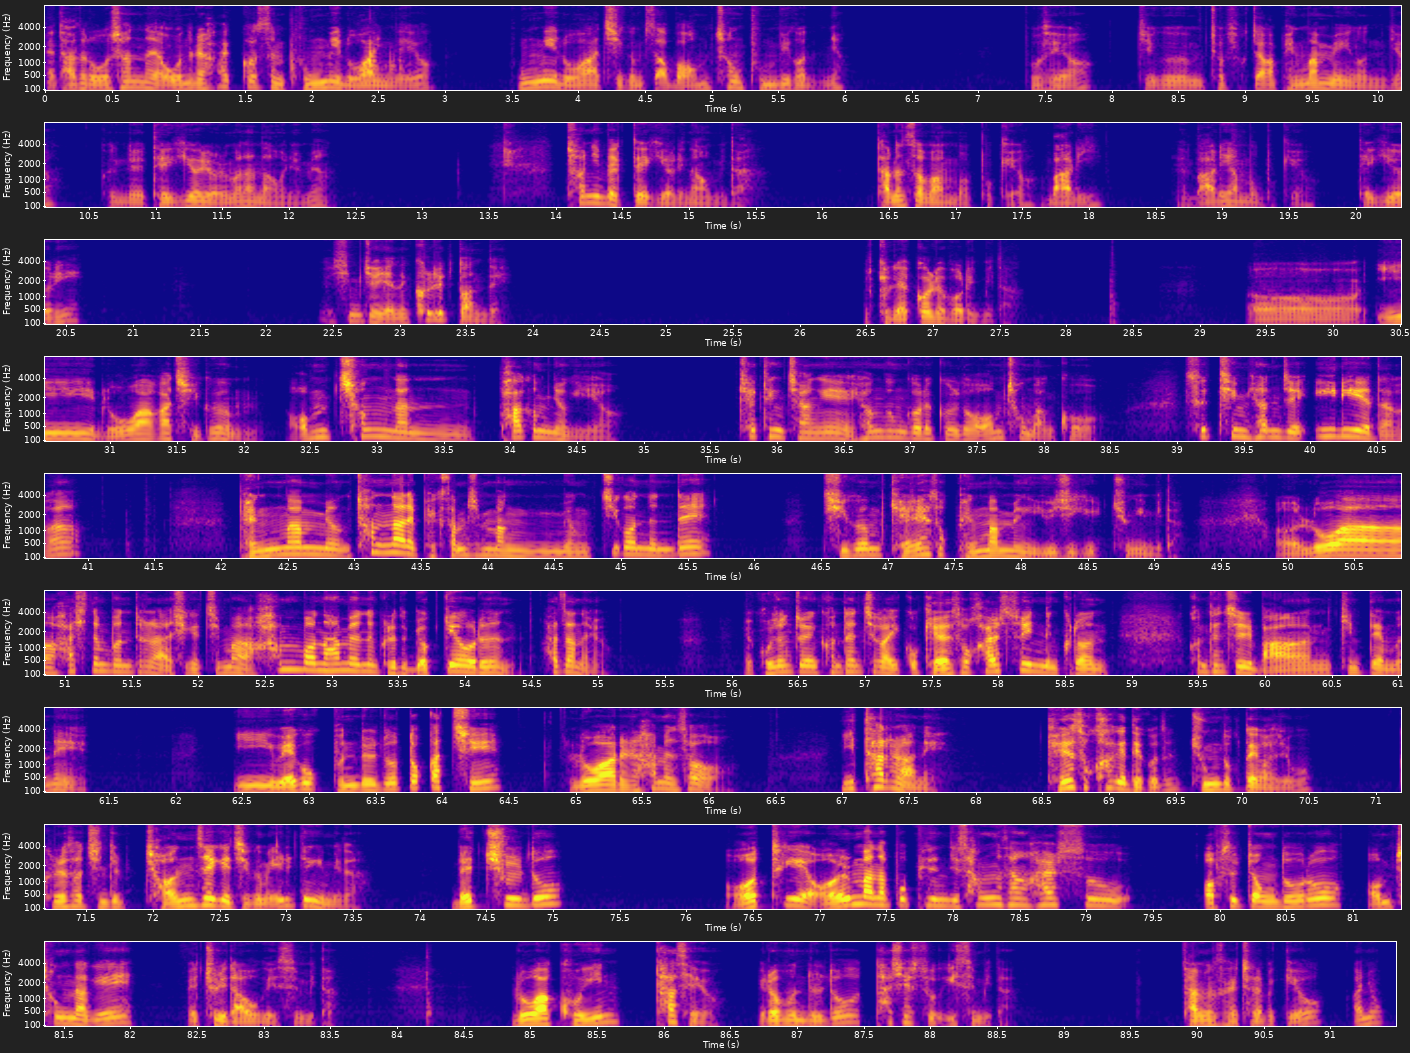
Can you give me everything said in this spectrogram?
네, 다들 오셨나요? 오늘 할 것은 북미 로아인데요. 북미 로아 지금 서버 엄청 붐비거든요. 보세요. 지금 접속자가 100만 명이거든요. 근데 대기열이 얼마나 나오냐면 1200 대기열이 나옵니다. 다른 서버 한번 볼게요. 마리. 네, 마리 한번 볼게요. 대기열이 심지어 얘는 클릭도 안 돼. 이렇게 렉 걸려 버립니다. 어, 이 로아가 지금 엄청난 파급력이에요. 채팅창에 현금 거래글도 엄청 많고, 스팀 현재 1위에다가 100만 명, 첫날에 130만 명 찍었는데, 지금 계속 100만 명이 유지 중입니다. 어, 로아 하시는 분들은 아시겠지만, 한 번 하면은 그래도 몇 개월은 하잖아요. 고정적인 컨텐츠가 있고 계속 할 수 있는 그런 컨텐츠들이 많기 때문에 이 외국 분들도 똑같이 로아를 하면서 이탈을 안 해. 계속 하게 되거든. 중독돼 가지고. 그래서 진짜 전 세계 지금 1등입니다. 매출도 어떻게 얼마나 뽑히는지 상상할 수 없을 정도로 엄청나게 매출이 나오고 있습니다. 로아 코인 타세요. 여러분들도 타실 수 있습니다. 다음 영상에 찾아뵐게요. 안녕.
